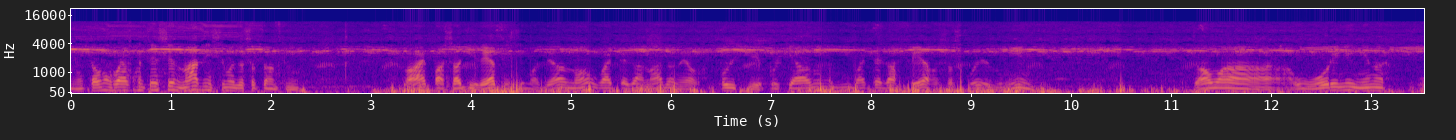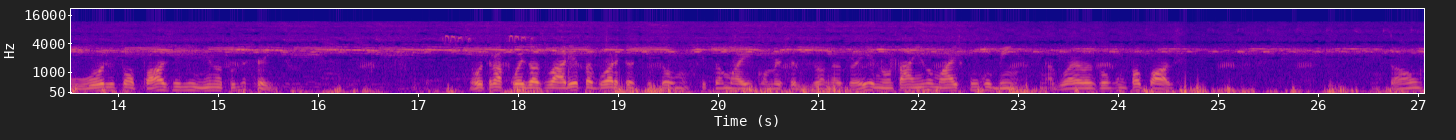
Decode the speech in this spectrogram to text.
então não vai acontecer nada em cima dessa tampinha vai passar direto em cima dela, não vai pegar nada nela. Por quê? Porque ela não vai pegar ferro, essas coisas, alumínio. Então a, o ouro elimina, o ouro e o elimina tudo isso aí. Outra coisa, as varetas agora que estamos aí comercializando elas aí, não está indo mais com rubim, agora elas vão com topázio. Então,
